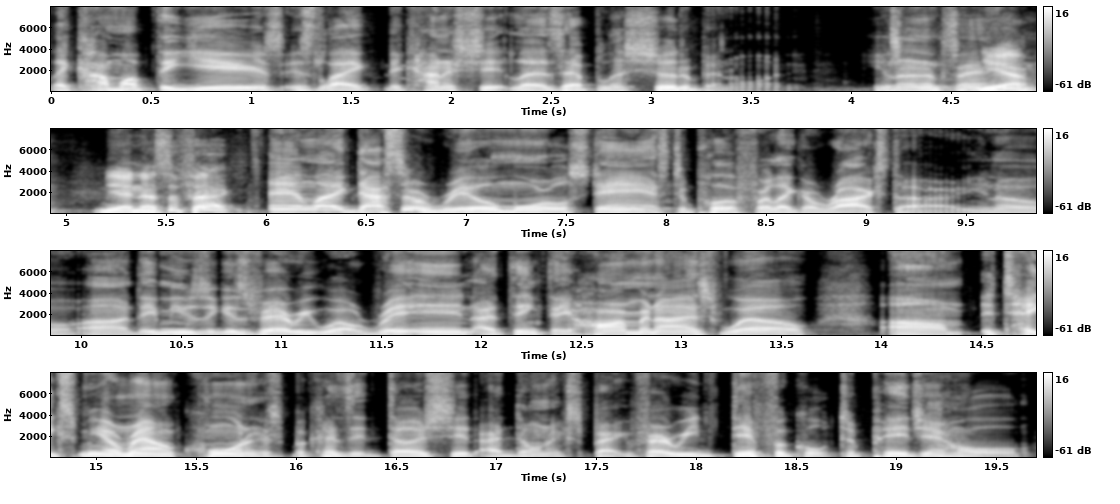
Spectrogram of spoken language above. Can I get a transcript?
like Come Up the Years is like the kind of shit Led Zeppelin should have been on. You know what I'm saying? Yeah, yeah, and that's a fact. And like that's a real moral stance to put for like a rock star, you know. Uh, their music is very well written. I think they harmonize well. Um, it takes me around corners because it does shit I don't expect. Very difficult to pigeonhole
